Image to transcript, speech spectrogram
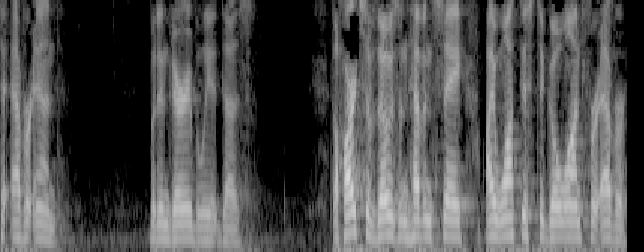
to ever end. But invariably it does. The hearts of those in heaven say, I want this to go on forever.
